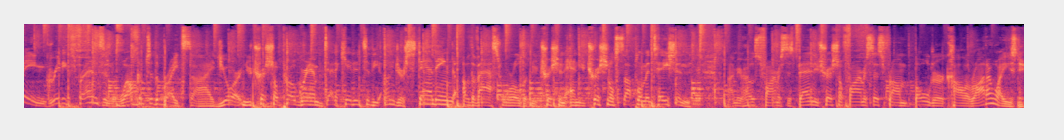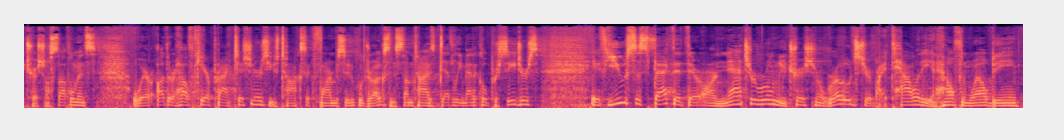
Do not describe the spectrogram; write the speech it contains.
morning. Greetings, friends, and welcome to The Bright Side, your nutritional program dedicated to the understanding of the vast world of nutrition and nutritional supplementation. I'm your host, Pharmacist Ben, nutritional pharmacist from Boulder, Colorado. I use nutritional supplements where other healthcare practitioners use toxic pharmaceutical drugs and sometimes deadly medical procedures. If you suspect that there are natural nutritional roads to your vitality and health and well being,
